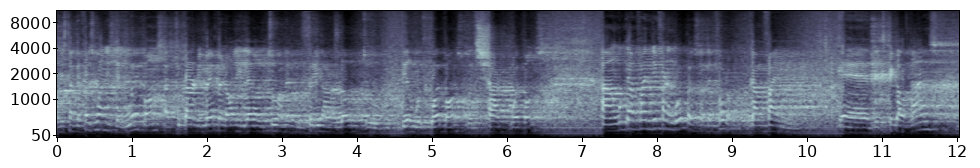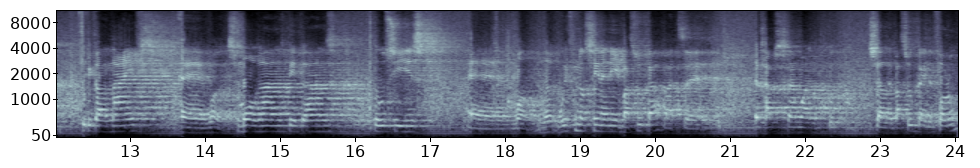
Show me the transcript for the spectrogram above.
For instance, the first one is the weapons. As you can remember, only level 2 and level 3 are allowed to deal with weapons, with sharp weapons. And we can find different weapons on the forum. We can find uh, the typical guns, typical knives, uh, well, small guns, big guns, Uzis, uh, we've not seen any bazooka, but uh, perhaps someone could sell a bazooka in the forum.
